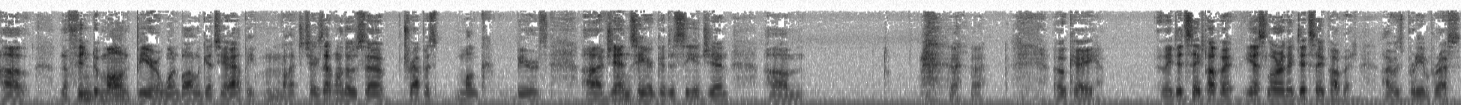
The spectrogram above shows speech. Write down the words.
Uh, La Fin du Monde beer, one bottle gets you happy. Mm, I'll have to check. Is that one of those uh, Trappist monk beers? Uh, Jen's here. Good to see you, Jen. Um, okay. They did say puppet. Yes, Laura, they did say puppet. I was pretty impressed.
